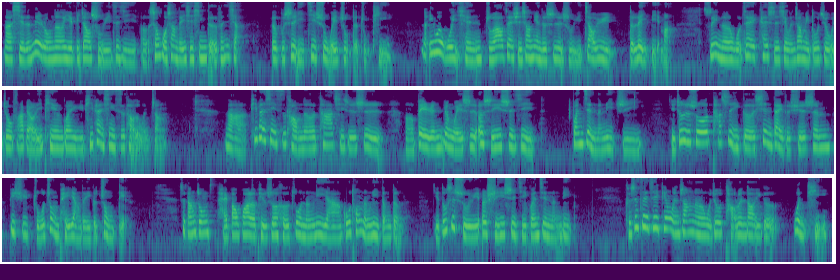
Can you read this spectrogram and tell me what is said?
那写的内容呢也比较属于自己呃生活上的一些心得分享，而不是以技术为主的主题。那因为我以前主要在学校念的是属于教育的类别嘛。所以呢，我在开始写文章没多久，我就发表了一篇关于批判性思考的文章。那批判性思考呢，它其实是呃被人认为是二十一世纪关键能力之一，也就是说，它是一个现代的学生必须着重培养的一个重点。这当中还包括了，比如说合作能力呀、沟通能力等等。也都是属于二十一世纪关键能力。可是，在这篇文章呢，我就讨论到一个问题，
